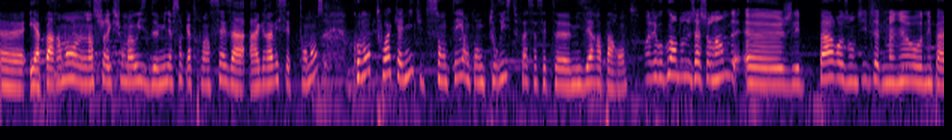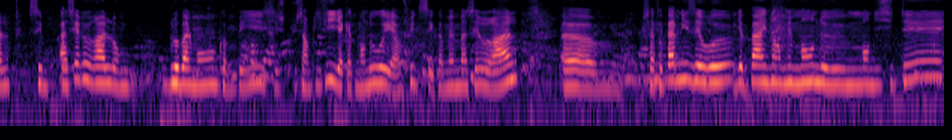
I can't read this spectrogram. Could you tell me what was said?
euh, et apparemment, l'insurrection maoïste de 1996 a, aggravé cette tendance. Comment toi, Camille, tu te sentais en tant que touriste face à cette euh, misère apparente? Moi j'ai beaucoup entendu ça sur l'Inde, je l'ai pas ressenti de cette manière au Népal. C'est assez rural globalement comme pays, si tu simplifies, il y a Katmandou et ensuite c'est quand même assez rural. Euh, ça fait pas miséreux, il n'y a pas énormément de mendicité,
